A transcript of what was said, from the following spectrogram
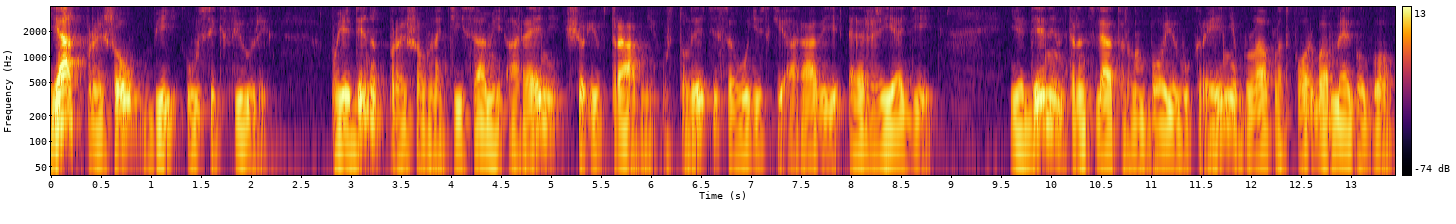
Як пройшов бій Усик Фюрі? Поєдинок пройшов на тій самій арені, що і в травні у столиці Саудівської Аравії Ер-Ріаді. Єдиним транслятором бою в Україні була платформа Megogo.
